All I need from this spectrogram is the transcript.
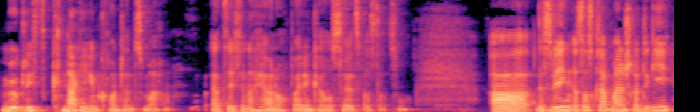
möglichst knackigen Content zu machen. Erzähle ich dir nachher noch bei den Karussells was dazu. Uh, deswegen ist das gerade meine Strategie,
